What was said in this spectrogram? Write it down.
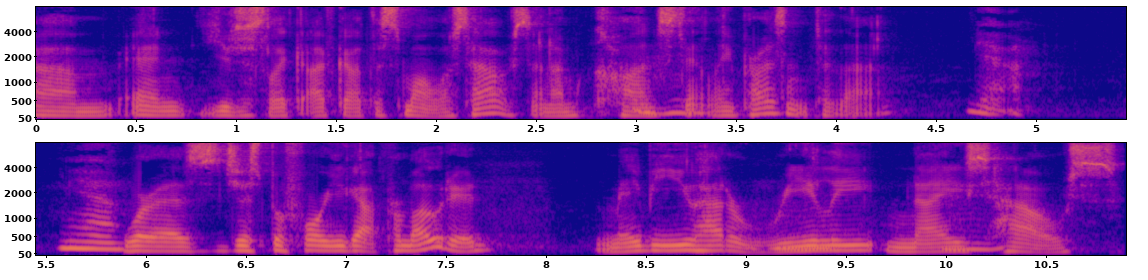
Um, and you're just like, I've got the smallest house and I'm constantly present to that. Yeah. Yeah. Whereas just before you got promoted, maybe you had a really nice house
